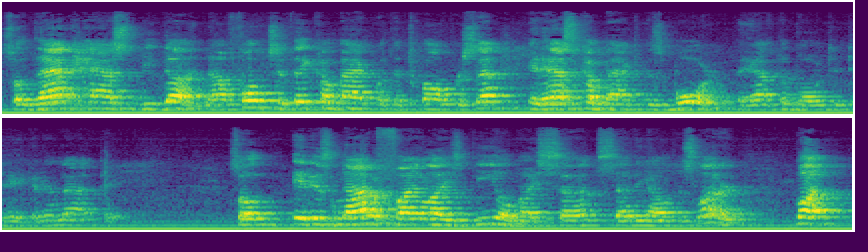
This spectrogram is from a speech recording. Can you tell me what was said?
So that has to be done. Now, folks, if they come back with the twelve percent, it has to come back to this board. They have to vote to take it or not take it. So it is not a finalized deal by sen- sending out this letter, but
